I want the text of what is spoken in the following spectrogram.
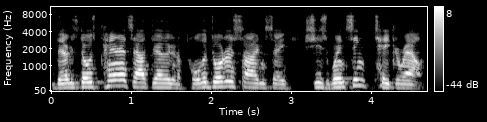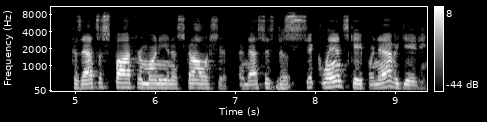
there's those parents out there they're going to pull the daughter aside and say, She's wincing, take her out. Because that's a spot for money and a scholarship. And that's just a sick landscape we're navigating.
